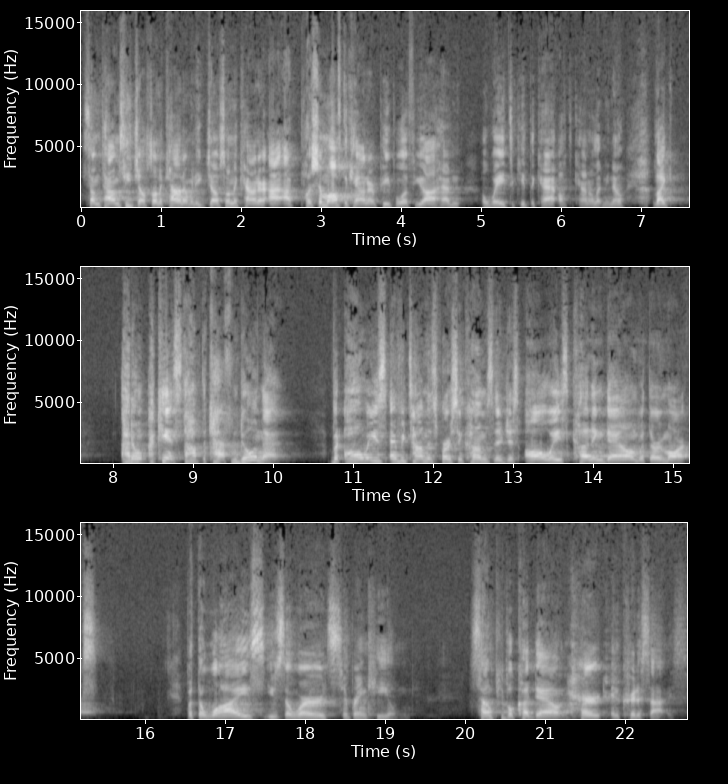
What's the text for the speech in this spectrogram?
Sometimes he jumps on the counter. When he jumps on the counter, I, I push him off the counter. People, if you all have a way to keep the cat off the counter, let me know. Like, I don't, I can't stop the cat from doing that. But always, every time this person comes, they're just always cutting down with their remarks. But the wise use the words to bring healing. Some people cut down, hurt, and criticize,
